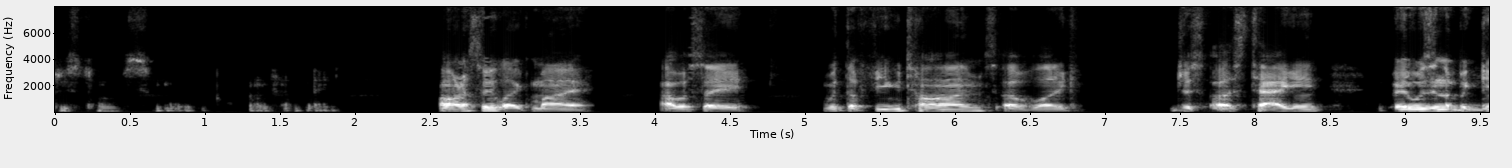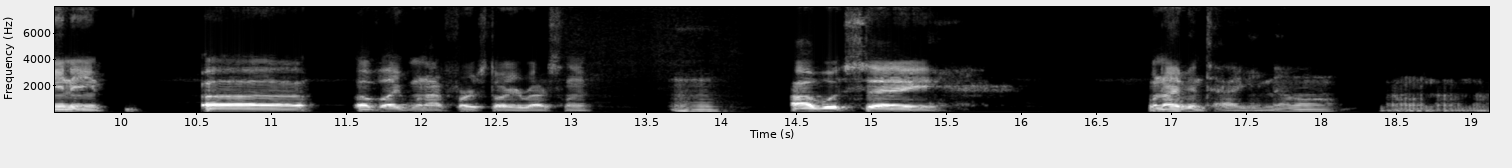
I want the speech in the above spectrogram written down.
Just so smooth. I'm trying to think. Honestly, like my, I would say, with the few times of like just us tagging, it was in the beginning, uh, of like when I first started wrestling. Mm-hmm. I would say, well, not even tagging. No, no, no, no.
